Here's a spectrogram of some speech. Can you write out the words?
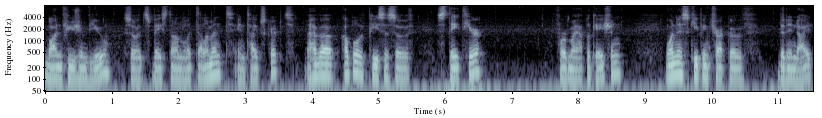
Vaadin Fusion view, so it's based on lit element in TypeScript. I have a couple of pieces of state here for my application. One is keeping track of the denied,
